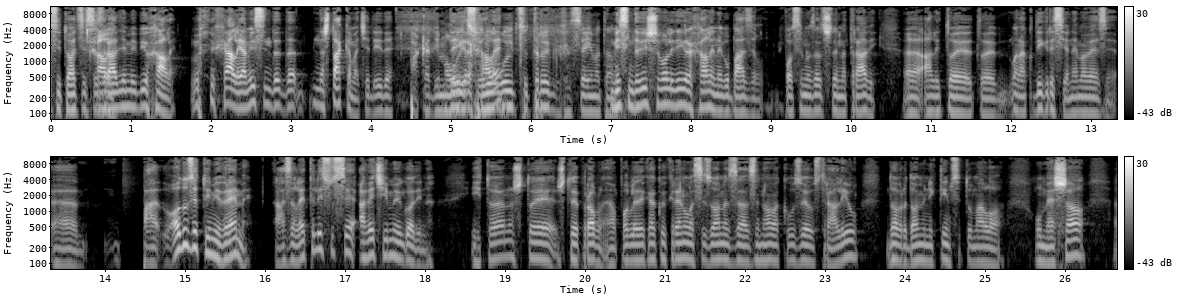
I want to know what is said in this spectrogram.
situacije sa Hale. zdravljem je bio Hale. Hale, ja mislim da, da na štakama će da ide. Pa kad ima da ulicu, Hale, ulicu, trg, sve ima tamo. Mislim da više voli da igra Hale nego Bazel, posebno zato što je na travi, uh, ali to je, to je onako digresija, nema veze. Uh, pa oduzeto im je vreme, a zaleteli su se, a već imaju godina. I to je ono što je, što je problem. Evo, pogledaj kako je krenula sezona za, za Novaka uz Australiju. Dobro, Dominik Tim se tu malo umešao, uh,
